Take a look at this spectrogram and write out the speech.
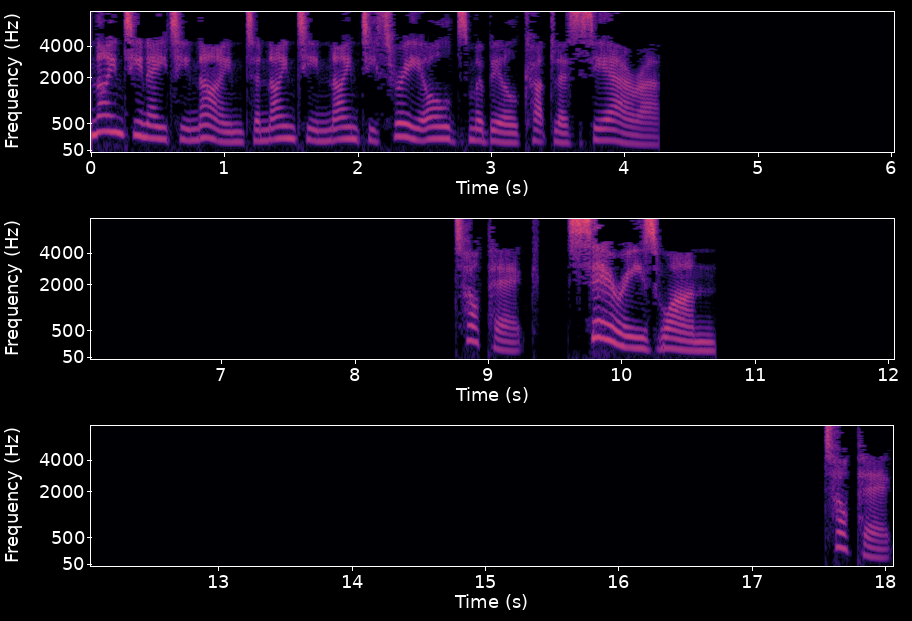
1989–1993 Oldsmobile Cutlass Ciera. Topic Series 1 Topic.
